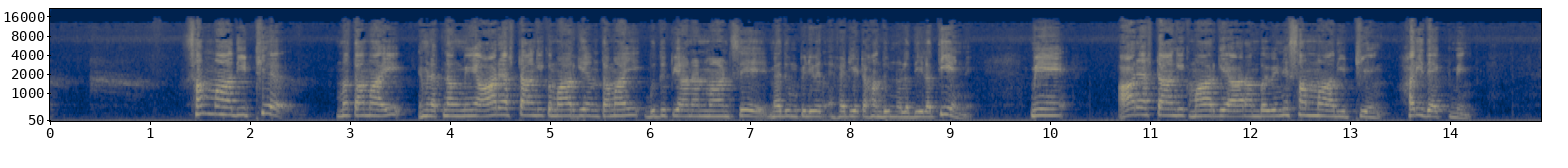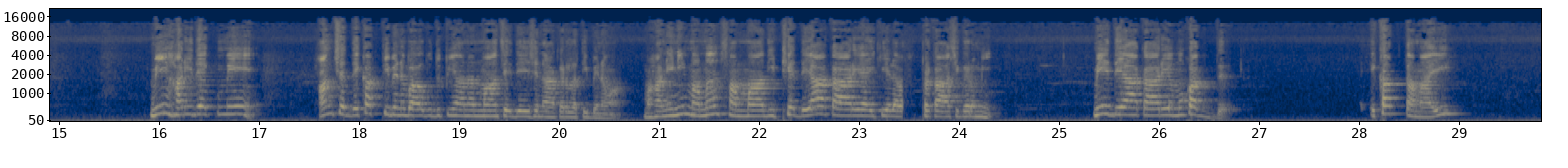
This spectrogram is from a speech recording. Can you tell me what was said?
සම්මා දිට්ඨියම තමයි එහෙම නැත්නම් මේ ආර්ය අෂ්ටාංගික මාර්ගයෙන් තමයි බුදු පියාණන් වහන්සේ මැදුම් පිළිවෙත හැටියට හඳුන්වලා දීලා තියෙන්නේ. මේ ආර්ය අෂ්ටාංගික මාර්ගය ආරම්භ වෙන්නේ සම්මා දිට්ඨියෙන්, හරි දැක්මෙන්. මේ හරි දැක්මේ අංශ දෙකක් තිබෙන බව බුදු පියාණන් වහන්සේ දේශනා කරලා තිබෙනවා. මහණෙනි මම සම්මා දිට්ඨිය දෙයාකාරයයි කියලා ප්‍රකාශ කරමි. මේ දෙයාකාරය මොකක්ද? එකක් තමයි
